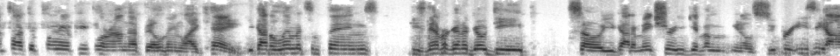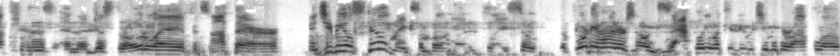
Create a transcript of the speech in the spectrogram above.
I've talked to plenty of people around that building, like, hey, you got to limit some things. He's never going to go deep. So you got to make sure you give him, you know, super easy options and then just throw it away if it's not there and Jimmy will still make some boneheaded plays. So the 49ers know exactly what to do with Jimmy Garoppolo.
